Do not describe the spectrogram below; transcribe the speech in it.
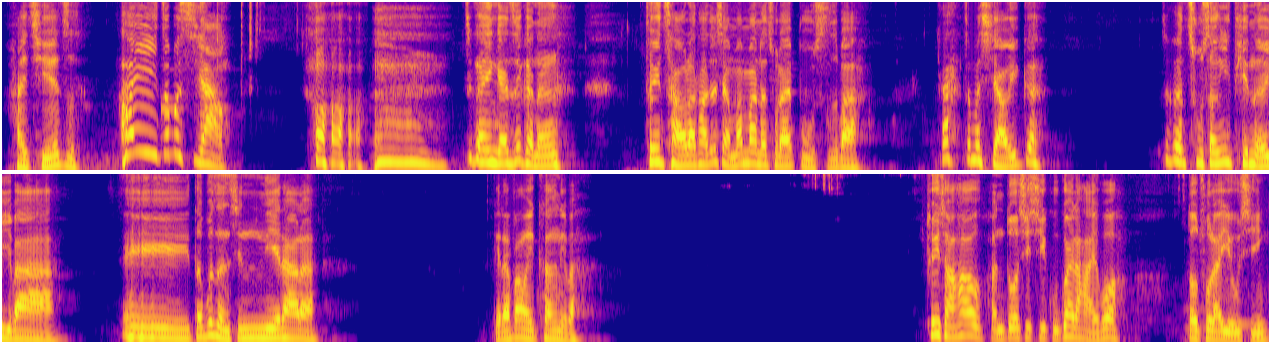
海茄子，哎，这么小，哈哈哈！这个应该是可能退潮了，它就想慢慢的出来捕食吧。看这么小一个，这个出生一天而已吧，嘿嘿，都不忍心捏它了，给它放回坑里吧。退潮后，很多稀奇古怪的海货都出来游行。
